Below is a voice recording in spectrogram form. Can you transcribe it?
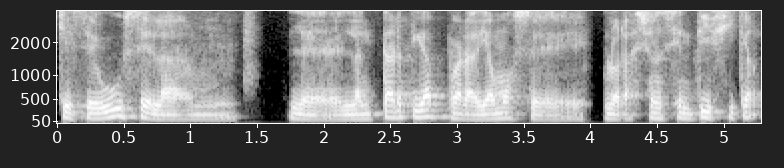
que se use la, la, Antártida para, digamos, eh, exploración científica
